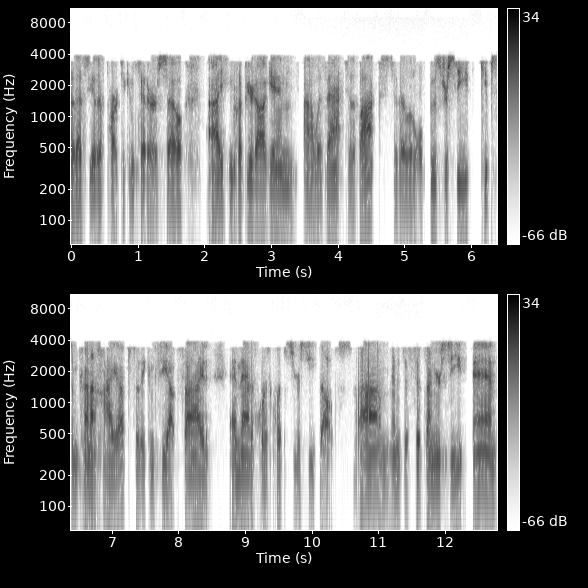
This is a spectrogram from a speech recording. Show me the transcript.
So that's the other part to consider. So uh, you can clip your dog in uh, with that to the box, to the little booster seat, keeps them kind of high up so they can see outside, and that of course clips to your seat belts um, and it just sits on your seat. And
